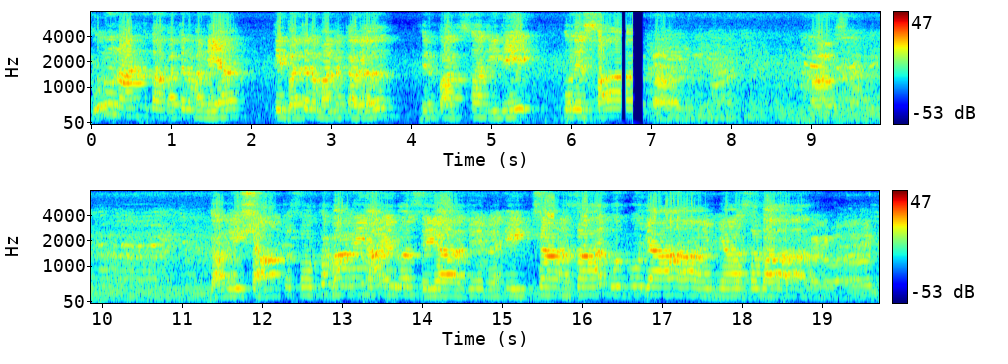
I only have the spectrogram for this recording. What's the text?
ਗੁਰੂ ਨਾਨਕ ਦਾ ਵਚਨ ਮੰਨਿਆ ਤੇ ਵਚਨ ਮੰਨ ਕਰ ਫਿਰ ਪਾਤਸ਼ਾਹ ਜੀ ਨੇ ਉਹਨੇ ਸਾਰਾ ਕਰੇ ਸ਼ਾਂਤ ਸੁਖ ਮਨ ਆਇ ਵਸਿਆ, ਜਿਨ ਇੱਛਾ ਸਭ ਪੁਜਾਈਆਂ ਸਦਾ। ਕਰਵਾਨ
